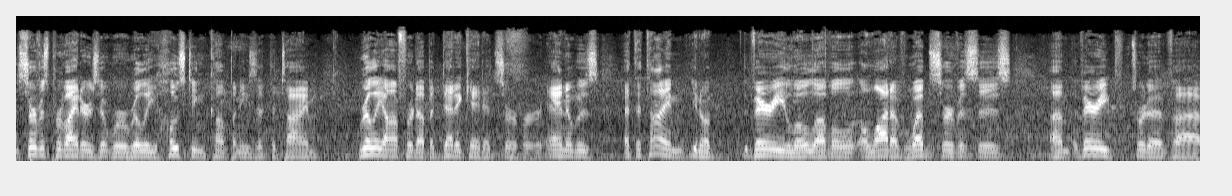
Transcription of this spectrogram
service providers that were really hosting companies at the time really offered up a dedicated server. And it was, at the time, you know, very low level, a lot of web services, um, very sort of uh,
